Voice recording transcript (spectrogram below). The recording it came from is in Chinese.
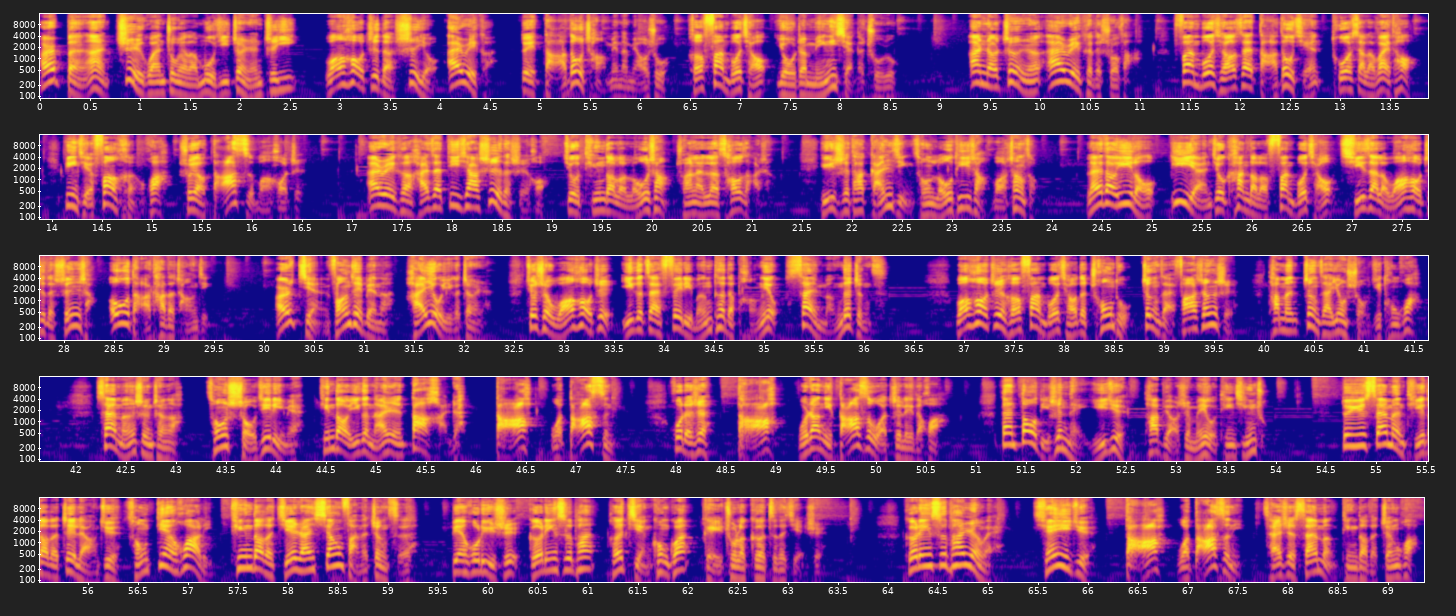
而本案至关重要的目击证人之一王浩志的室友艾瑞克对打斗场面的描述和范伯桥有着明显的出入。按照证人艾瑞克的说法，范伯桥在打斗前脱下了外套，并且放狠话说要打死王浩志。艾瑞克还在地下室的时候，就听到了楼上传来了嘈杂声，于是他赶紧从楼梯上往上走。来到一楼，一眼就看到了范伯桥骑在了王浩志的身上殴打他的场景。而检方这边呢，还有一个证人，就是王浩志一个在费利蒙特的朋友塞蒙的证词。王浩志和范伯桥的冲突正在发生时，他们正在用手机通话。塞蒙声称啊，从手机里面听到一个男人大喊着“打我，打死你”，或者是“打我，让你打死我”之类的话。但到底是哪一句，他表示没有听清楚。对于 Simon 提到的这两句从电话里听到的截然相反的证词，辩护律师格林斯潘和检控官给出了各自的解释。格林斯潘认为，前一句“打我打死你”才是 Simon 听到的真话，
